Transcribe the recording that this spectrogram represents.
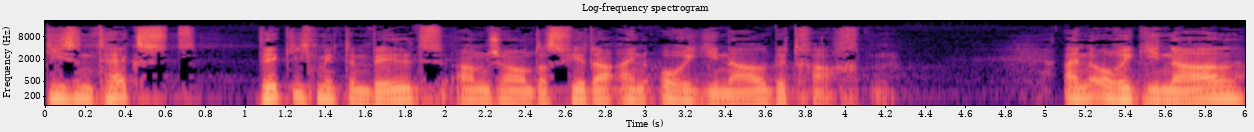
diesen Text wirklich mit dem Bild anschauen, dass wir da ein Original betrachten. Ein Original,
